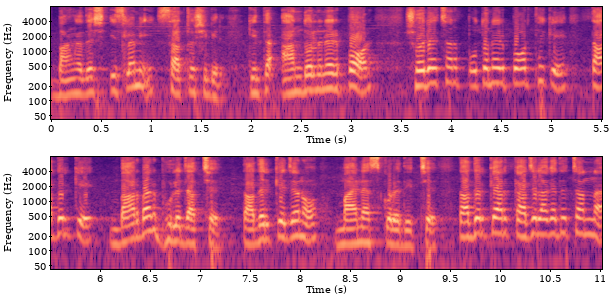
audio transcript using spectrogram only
বাংলাদেশ ইসলামী ছাত্র শিবির। কিন্তু আন্দোলনের পর, স্বৈরাচার পতনের পর থেকে তাদেরকে বারবার ভুলে যাচ্ছে। তাদেরকে যেন মাইনাস করে দিচ্ছে। তাদেরকে আর কাজে লাগাতে চান না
